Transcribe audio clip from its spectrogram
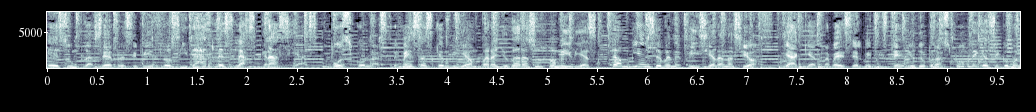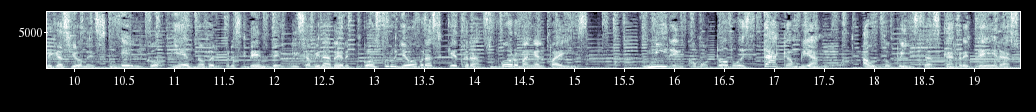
Es un placer recibirlos y darles las gracias, pues con las remesas que envían para ayudar a sus familias también se beneficia la nación, ya que a través del Ministerio de Obras Públicas y Comunicaciones, el gobierno del presidente Luis Abinader construye obras que transforman el país. Miren cómo todo está cambiando. Autopistas, carreteras,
